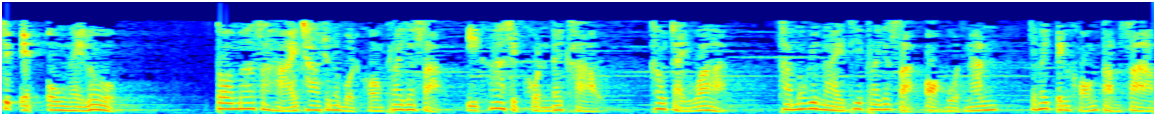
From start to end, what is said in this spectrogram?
สิบเอ็ดองค์ในโลก ต่อมาสหายชาวชนบทของพระยศอีกห้าสิบคนได้ข่าว เข้าใจว่า ธรรมวินัยที่พระยศออกบวชนั้นจะไม่เป็นของต่ำทราม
